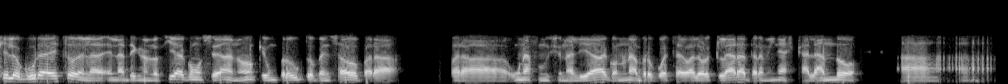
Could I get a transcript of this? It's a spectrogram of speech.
Qué locura esto en la, en la tecnología, cómo se da, ¿no? Que un producto pensado para, para una funcionalidad con una propuesta de valor clara termina escalando a,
